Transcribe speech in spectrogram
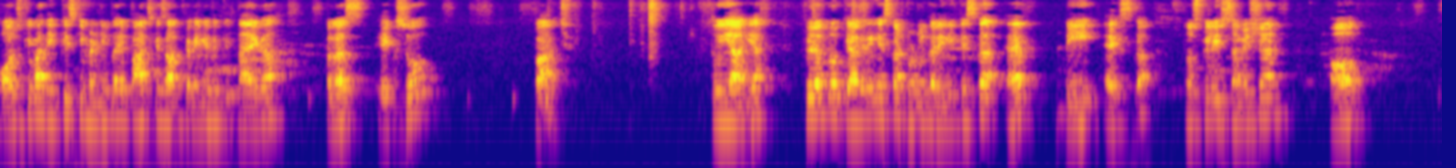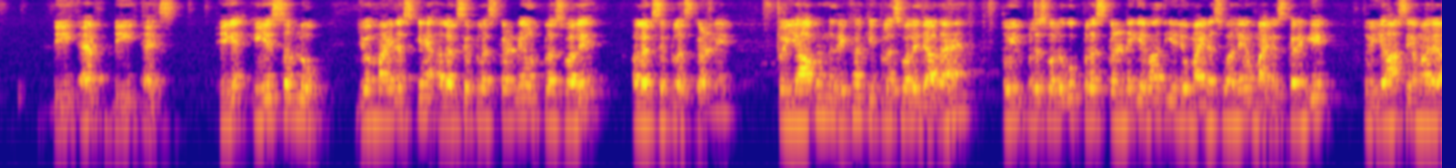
और उसके बाद इक्कीस की मल्टीप्लाई पाँच के साथ करेंगे तो कितना आएगा? प्लस एक सौ पाँच। तो ये आ गया। फिर हम लोग क्या करेंगे, इसका टोटल करेंगे, किसका? एफ़ डी एक्स का। तो उसके लिए summation of D F D X ठीक है? ये सब लोग जो माइनस के हैं, अलग से प्लस करने और प्लस वाले अलग से प्लस करने तो यहाँ पे हमने देखा कि प्लस वाले ज़्यादा हैं तो इन प्लस वालों को प्लस करने के बाद ये जो माइनस वाले हैं, वो माइनस करेंगे। तो यहाँ से हमारा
